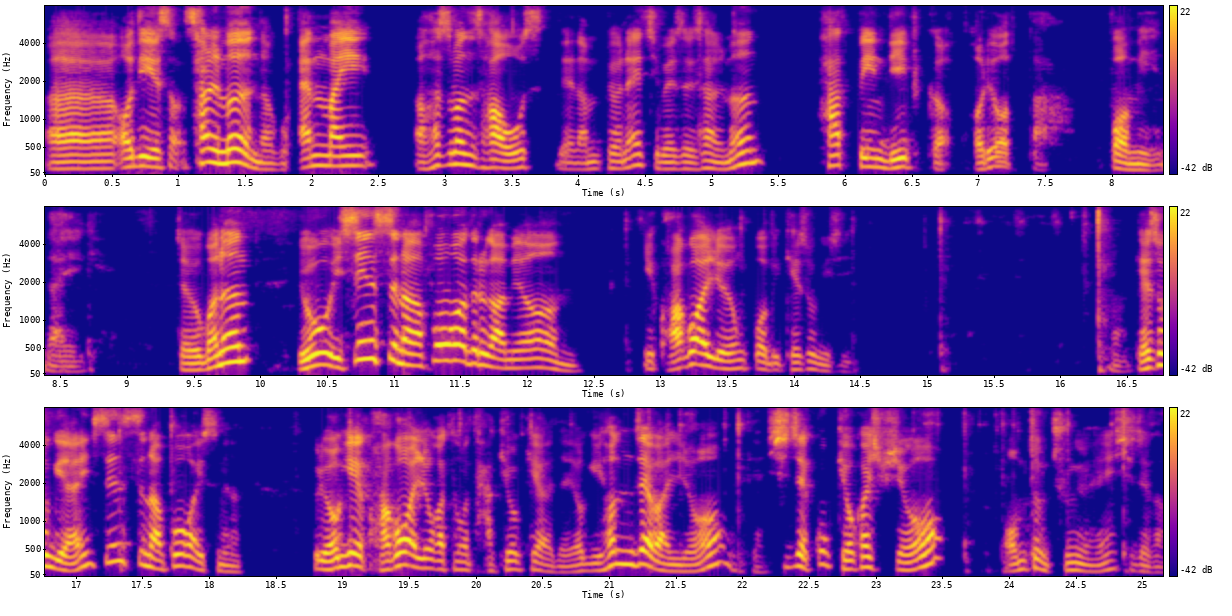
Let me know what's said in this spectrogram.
어, 어디에서, 삶은, 하고, at my husband's house. 내 남편의 집에서의 삶은 had been difficult. 어려웠다. for me. 나에게. 자, 요거는, 요, 이 since나 for가 들어가면, 이 과거 완료 용법이 계속이지. 어, 계속이야. since나 for가 있으면. 그리고 여기에 과거 완료 같은 거다 기억해야 돼. 여기 현재 완료. 시제 꼭 기억하십시오. 엄청 중요해, 시제가.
